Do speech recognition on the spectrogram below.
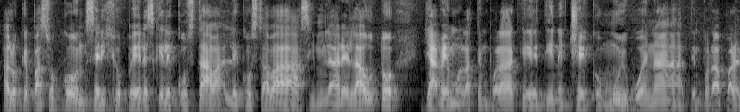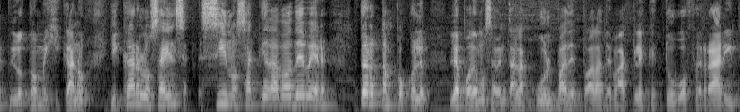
a lo que pasó con Sergio Pérez, que le costaba, le costaba asimilar el auto. Ya vemos la temporada que tiene Checo, muy buena temporada para el piloto mexicano. Y Carlos Sainz sí nos ha quedado a deber, pero tampoco le, le podemos aventar la culpa de toda la debacle que tuvo Ferrari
